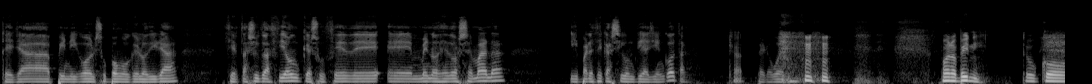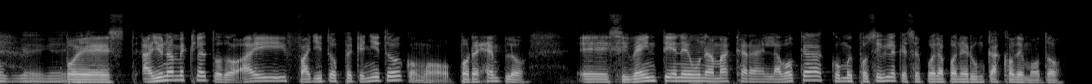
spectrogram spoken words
que ya Pinigol supongo que lo dirá, cierta situación que sucede en menos de dos semanas y parece que ha sido un día allí en Gotham. Claro. Pero bueno. bueno, Pini, ¿tú Pues hay una mezcla de todo. Hay fallitos pequeñitos, como por ejemplo, eh, si Bane tiene una máscara en la boca, ¿cómo es posible que se pueda poner un casco de moto?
